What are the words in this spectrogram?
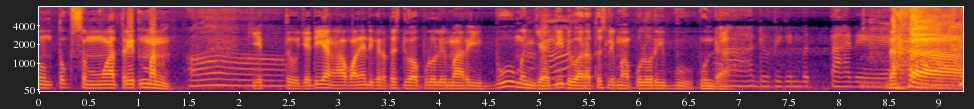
untuk semua treatment. Oh. Gitu. Jadi yang awalnya 325.000 menjadi 250.000, Bunda. Aduh bikin betah deh. Nah,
